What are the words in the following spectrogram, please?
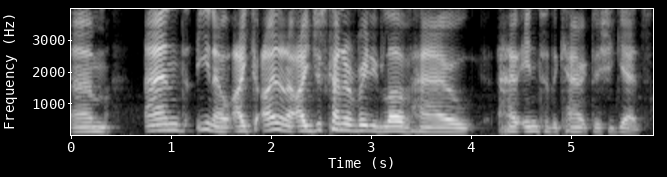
Um, and you know, I, I don't know, I just kind of really love how how into the character she gets.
